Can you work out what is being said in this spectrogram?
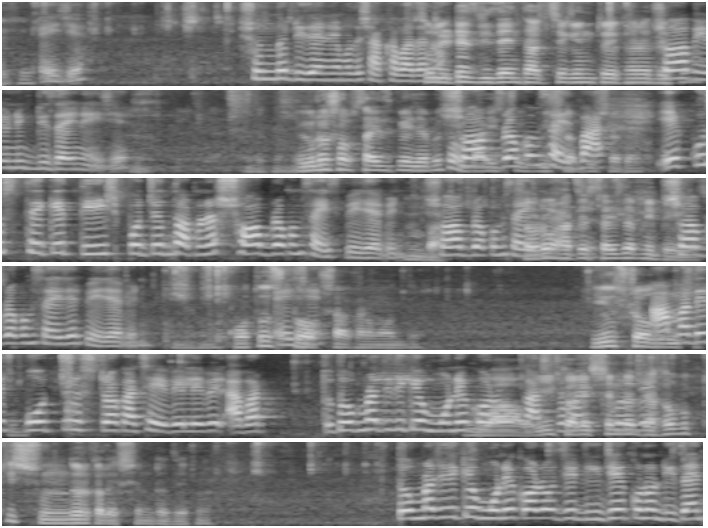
দেখি। এই যে। সুন্দর ডিজাইনের মধ্যে শাখা বাঁধানো। লেটেস্ট ডিজাইন থাকছে কিন্তু এখানে সব ইউনিক ডিজাইন এই যে। এগুলো সব সাইজ পেয়ে যাবে তো? সব রকম সাইজ 26, 27 একুশ থেকে তিরিশ পর্যন্ত আপনারা সব রকম সাইজ পেয়ে যাবেন। সব রকম সাইজ সব হাতের size আপনি পেয়ে সব রকম সাইজের পেয়ে যাবেন। কত স্টক শাখার মধ্যে। হিউজ স্টক আমাদের প্রচুর স্টক আছে এভেলেবেল আবার তো তোমরা যদি কেউ মনে করো কাস্টমাইজ কালেকশনটা করবে দেখাবো কি সুন্দর কালেকশনটা দেখুন। তোমরা যদি কেউ মনে করো যে নিজের কোনো ডিজাইন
